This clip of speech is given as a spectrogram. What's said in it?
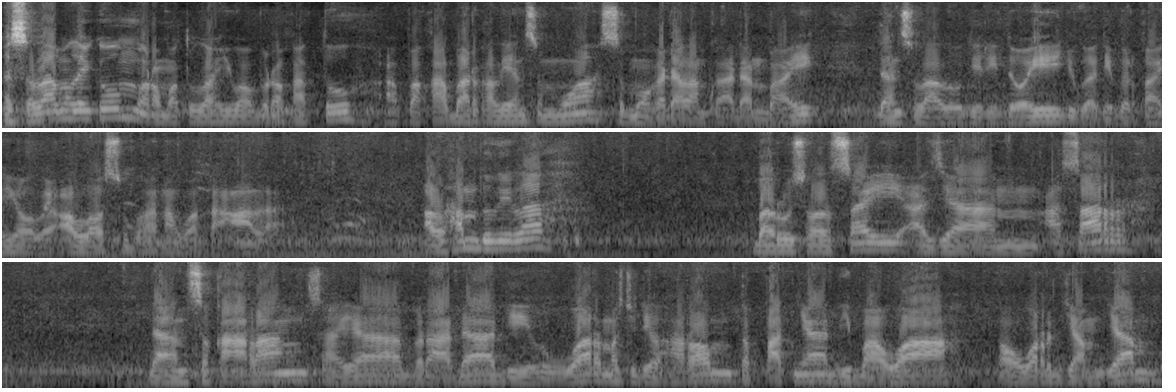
Assalamualaikum warahmatullahi wabarakatuh. Apa kabar kalian semua? Semoga dalam keadaan baik Dan selalu diridhoi juga diberkahi oleh Allah subhanahu wa ta'ala. Alhamdulillah Baru selesai azan asar Dan sekarang saya berada di luar Masjidil Haram Tepatnya di bawah tower jam-jam.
